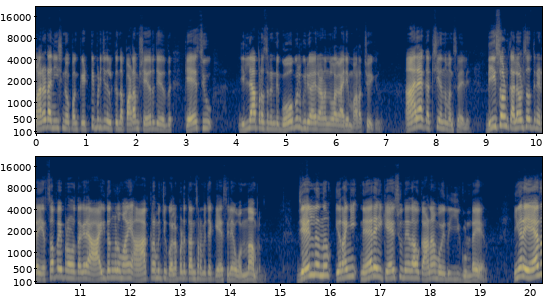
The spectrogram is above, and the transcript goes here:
മരട് അനീഷിനൊപ്പം കെട്ടിപ്പിടിച്ച് നിൽക്കുന്ന പടം ഷെയർ ചെയ്തത് കെ എസ് യു ജില്ലാ പ്രസിഡന്റ് ഗോകുൽ ഗുരുവായൂരാണെന്നുള്ള കാര്യം മറച്ചു വയ്ക്കുന്നു. ആരാ കക്ഷി എന്ന് മനസ്സിലായില്ലേ? ഡീസോൺ കലോത്സവത്തിനിടെ എസ് എഫ് ഐ പ്രവർത്തകരെ ആയുധങ്ങളുമായി ആക്രമിച്ച് കൊലപ്പെടുത്താൻ ശ്രമിച്ച കേസിലെ ഒന്നാം പ്രതി. ജയിലിൽ നിന്നും ഇറങ്ങി നേരെ ഈ കെ എസ് യു നേതാവ് കാണാൻ പോയത് ഈ ഗുണ്ടയെയാണ്. ഇങ്ങനെ ഏത്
